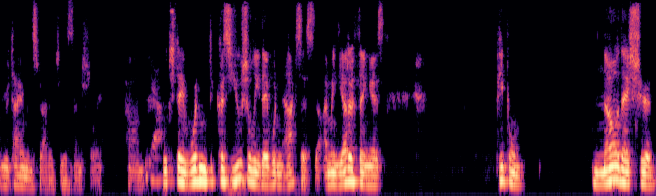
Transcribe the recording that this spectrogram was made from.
retirement strategy essentially um, yeah. which they wouldn't because usually they wouldn't access that i mean the other thing is people know they should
